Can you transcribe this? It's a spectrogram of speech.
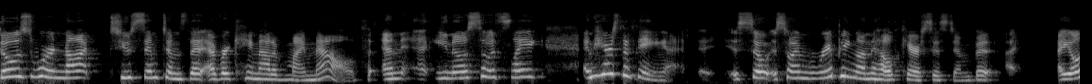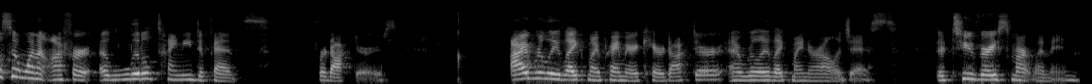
those were not two symptoms that ever came out of my mouth. And uh, you know so it's like and here's the thing uh, so so i'm ripping on the healthcare system but i, I also want to offer a little tiny defense for doctors. I really like my primary care doctor and i really like my neurologist. They're two very smart women.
